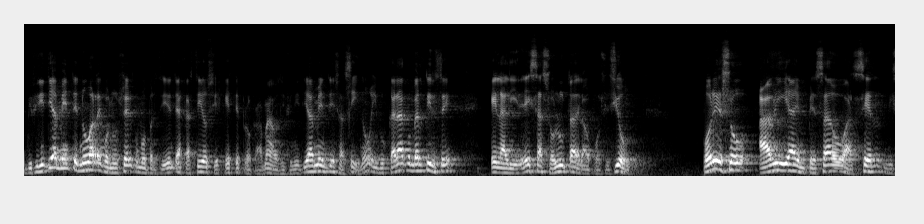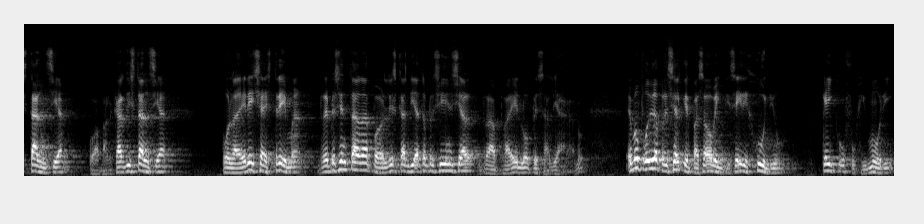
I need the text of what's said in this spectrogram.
Definitivamente no va a reconocer como presidente a Castillo si es que esté proclamado, definitivamente es así, ¿no? Y buscará convertirse en la lideresa absoluta de la oposición. Por eso habría empezado a hacer distancia o a distancia con la derecha extrema representada por el ex candidato presidencial Rafael López Aliaga. Hemos podido apreciar que el pasado 26 de junio, Keiko Fujimori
